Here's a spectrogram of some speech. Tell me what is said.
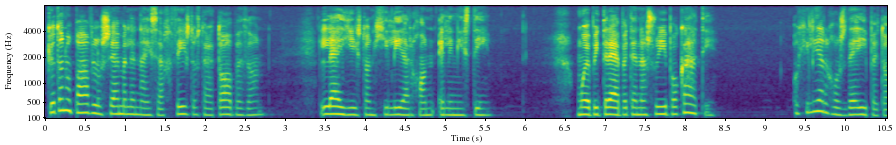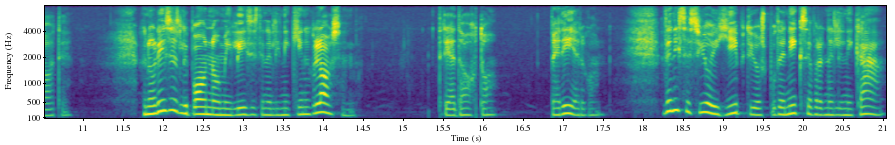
Και όταν ο Παύλος έμελε να εισαχθεί στο στρατόπεδο, λέγει στον χιλίαρχον ελληνιστή «Μου επιτρέπετε να σου είπω κάτι» Ο χιλίαρχος δε είπε τότε «Γνωρίζεις λοιπόν να ομιλήσεις την ελληνική γλώσσα» 38. Περίεργον. Δεν είσαι εσύ ο Αιγύπτιος που δεν ήξευρεν ελληνικά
